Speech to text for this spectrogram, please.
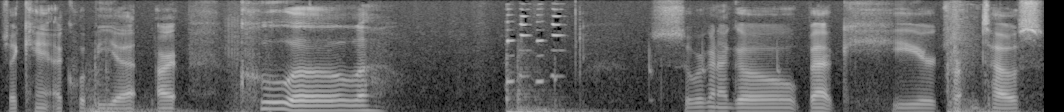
Which I can't equip yet. Alright. Cool. So we're gonna go back here, Cartman's house.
